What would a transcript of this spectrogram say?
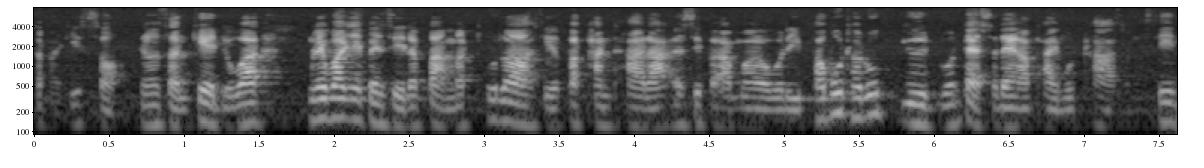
สมัยที่สองเราสังเกตดูว่าไม่ว่าจะเป็นศิลปะมัทุราศิลปะคันธาระศิลปะอมรวดีพระพุทธรูปยืนล้วนแต่แสดงอภัยมุทราทั้งสิ้น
